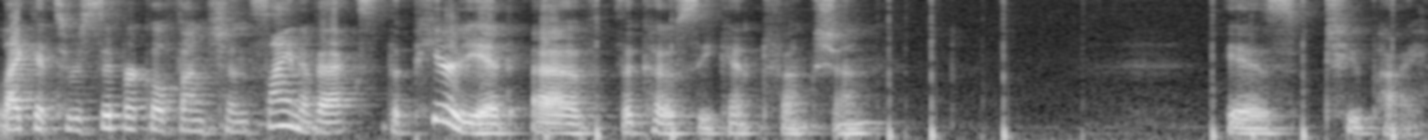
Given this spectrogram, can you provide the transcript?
Like its reciprocal function sine of x, the period of the cosecant function is 2 pi.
